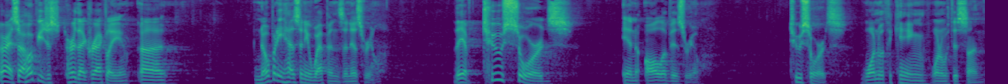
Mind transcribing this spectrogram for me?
All right, so I hope you just heard that correctly. Uh, nobody has any weapons in Israel. They have two swords in all of Israel. Two swords, one with the king, one with his son.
